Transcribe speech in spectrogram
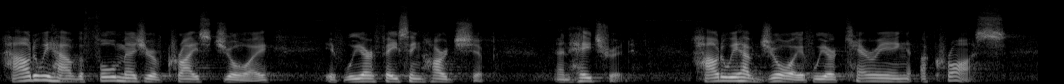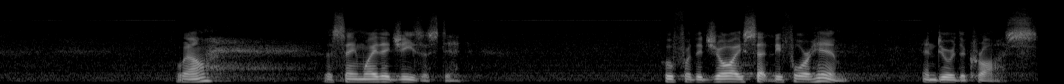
How do we have the full measure of Christ's joy if we are facing hardship and hatred? How do we have joy if we are carrying a cross? Well, the same way that Jesus did, who for the joy set before him endured the cross,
